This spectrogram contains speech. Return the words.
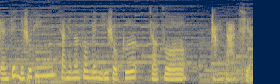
感谢你的收听，下面呢送给你一首歌，叫做《长大前》。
